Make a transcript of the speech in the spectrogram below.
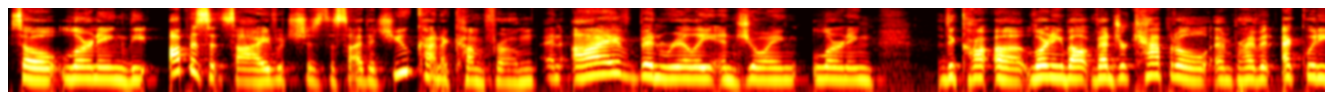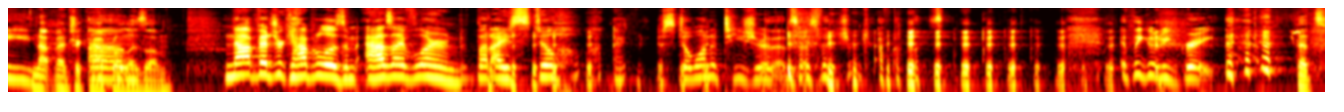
So, learning the opposite side, which is the side that you kind of come from. And I've been really enjoying learning the co- uh, learning about venture capital and private equity. Not venture capitalism. Not venture capitalism, as I've learned, but I still, I still want a T-shirt that says venture capitalism. I think it would be great. That's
